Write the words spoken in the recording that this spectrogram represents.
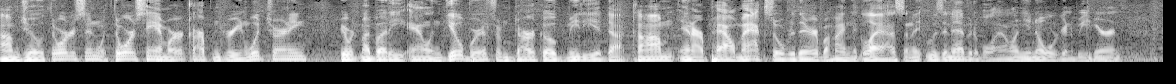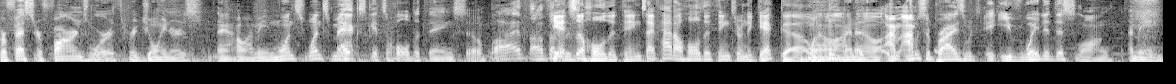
I'm Joe Thorderson with Thor's Hammer, Carpentry and Wood Turning. Here with my buddy Alan Gilbreth from darkoakmedia.com and our pal Max over there behind the glass. And it was inevitable, Alan. You know we're going to be hearing Professor Farnsworth rejoiners now. I mean, once once Max gets a hold of things, so well, I, th- I thought it Gets was, a hold of things. I've had a hold of things from the get go. Well, I know. I'm, I'm surprised you've waited this long. I mean,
